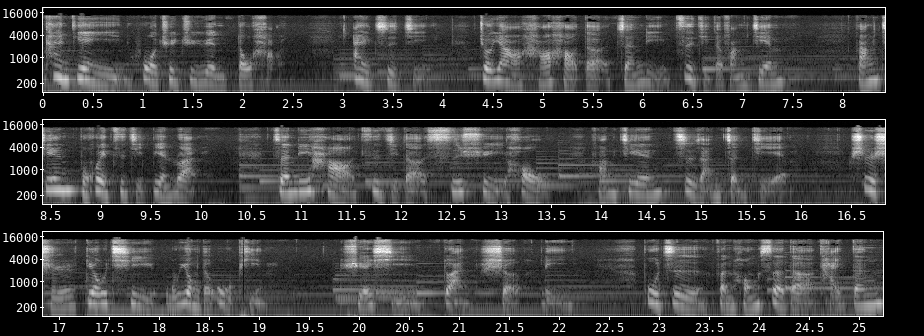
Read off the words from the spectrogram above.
看电影或去剧院都好。爱自己，就要好好的整理自己的房间，房间不会自己变乱。整理好自己的思绪以后，房间自然整洁。适时丢弃无用的物品，学习断舍离。布置粉红色的台灯，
